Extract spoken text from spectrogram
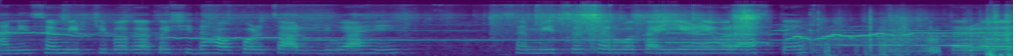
आणि समीरची बघा कशी धावपळ चालू आहे. समीरचं सर्व काही येळेवर असतं. तर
